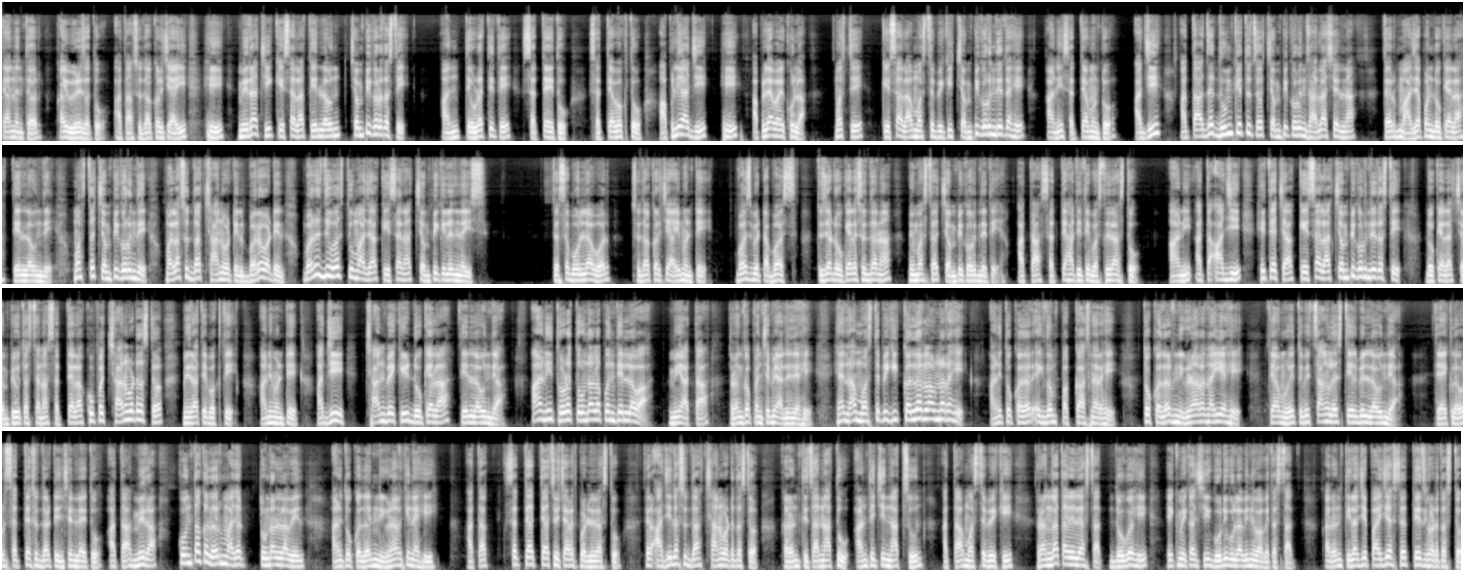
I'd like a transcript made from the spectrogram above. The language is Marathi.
त्यानंतर काही वेळ जातो. आता सुधाकरची आई ही मीराची केसाला तेल लावून चंपी करत असते आणि तेवढ्यात तिथे सत्य येतो. सत्य बघतो आपली आजी ही आपल्या बायकोला मस्त केसाला मस्तपैकी चंपी करून देत आहे. आणि सत्या म्हणतो आजी आता जर धूमकेतूचं चंपी करून झालं असेल ना तर माझ्या पण डोक्याला तेल लावून दे. मस्त चंपी करून दे. मला सुद्धा छान वाटेल बरं वाटेल. बरेच दिवस तू माझ्या केसांना चंपी केलेली नाहीस. तसं बोलल्यावर सुधाकरची आई म्हणते बस बेटा बस. तुझ्या डोक्याला सुद्धा ना मी मस्त चंपी करून देते. आता सत्य हा तिथे बसलेला असतो. आणि आता आजी ही त्याच्या केसाला चंपी करून देत असते. डोक्याला चंपी होत असताना सत्याला खूपच छान वाटत असतं. मीरा ते बघते. आणि म्हणते आजी छानपैकी डोक्याला तेल लावून द्या. आणि थोडं तोंडाला पण तेल लावा. मी आता रंगपंचमी आलेली आहे. ह्यांना मस्तपैकी कलर लावणार आहे. आणि तो कलर एकदम पक्का असणार आहे. तो कलर निघणारा नाही आहे. त्यामुळे तुम्ही चांगलंच तेल बिल लावून द्या. ते ऐकल्यावर सत्यासुद्धा टेन्शनला येतो. आता मीरा कोणता कलर माझ्या तोंडाला लावेल? आणि तो कलर निघणार की नाही? आता सत्या त्याच विचारात पडलेला असतो. तर आजीला सुद्धा छान वाटत असतं. कारण तिचा नातू आणि तिची नातसून आता मस्तपैकी रंगात आलेले असतात. दोघंही एकमेकांशी गोडी गुलाबीने वागत असतात. कारण तिला जे पाहिजे असतं तेच घडत असतं.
